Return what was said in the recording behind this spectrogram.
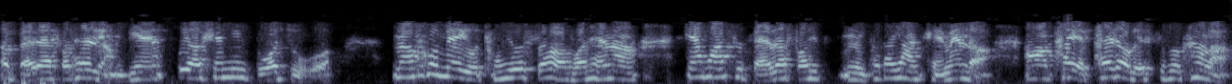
要摆在佛台的两边，不要喧宾夺主。那后面有同修十号佛台呢，鲜花是摆在佛嗯菩萨像前面的，然后他也拍照给师傅看了，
